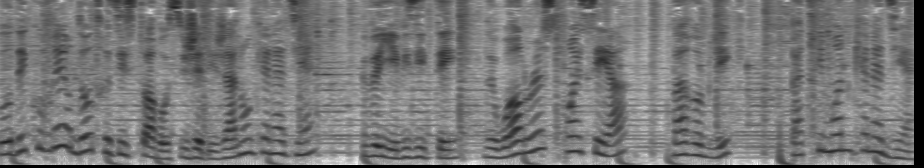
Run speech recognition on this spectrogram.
Pour découvrir d'autres histoires au sujet des jalons canadiens, veuillez visiter thewalrus.ca patrimoine canadien.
